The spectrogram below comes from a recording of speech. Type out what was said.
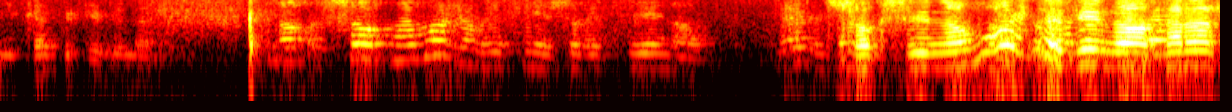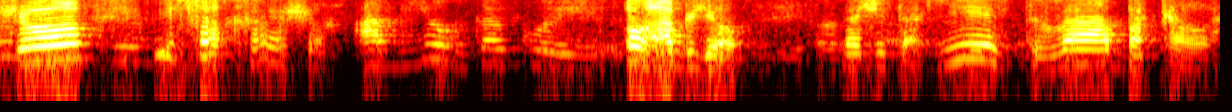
ни капельки вина нет. Ну, сок мы можем же смешивать с вином? Сок с вином можно, вино хорошо, и сок хорошо. Объем какой? О, объем. Значит так, есть два бокала.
